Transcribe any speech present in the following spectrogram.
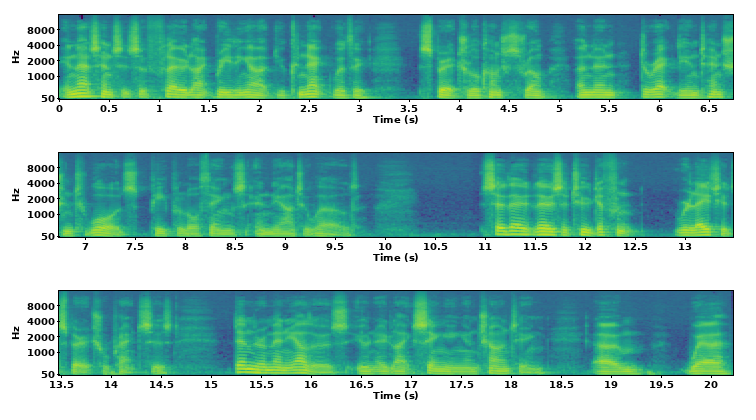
in that sense, it's a flow like breathing out. You connect with the spiritual or conscious realm, and then direct the intention towards people or things in the outer world. So those are two different related spiritual practices. Then there are many others, you know, like singing and chanting, um, where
